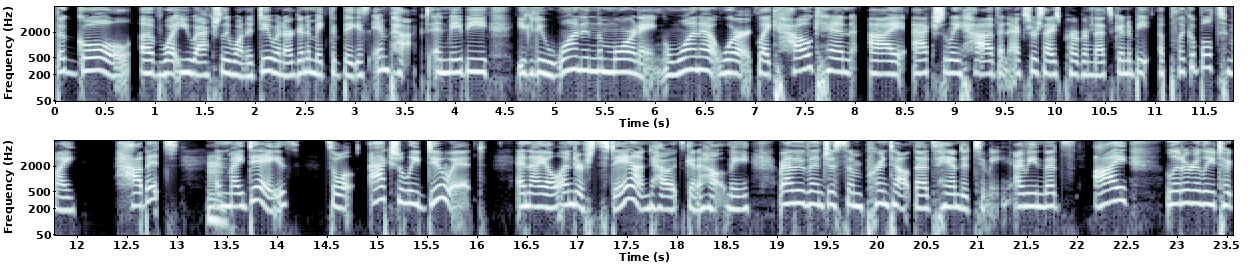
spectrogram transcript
the goal of what you actually want to do and are going to make the biggest impact? And maybe you could do one in the morning, one at work. Like, how can I actually have an exercise program that's going to be applicable to my habits Hmm. and my days? So I'll actually do it and I'll understand how it's going to help me rather than just some printout that's handed to me. I mean, that's, I literally took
